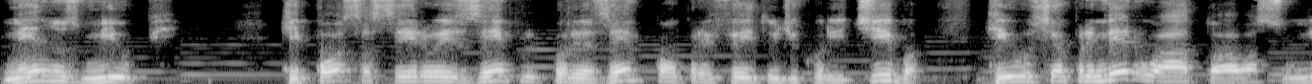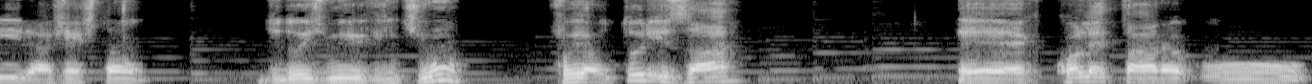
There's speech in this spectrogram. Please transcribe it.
menos míope, que possa ser o exemplo, por exemplo, com o prefeito de Curitiba, que o seu primeiro ato ao assumir a gestão de 2021 foi autorizar é, coletar o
